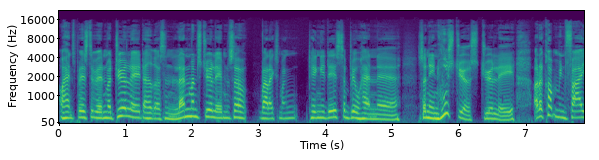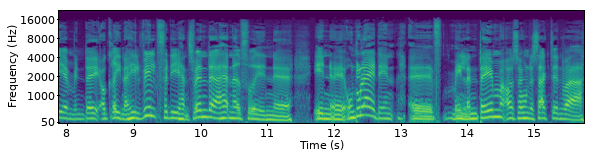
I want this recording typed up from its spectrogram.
og hans bedste ven var dyrlæge, der havde været sådan en landmandsdyrlæge, men så var der ikke så mange penge i det. Så blev han øh, sådan en husdyrsdyrlæge. Og der kom min far hjem en dag og griner helt vildt, fordi hans ven der, han havde fået en, øh, en øh, undulat ind øh, med en eller anden dame, og så hun havde sagt, at den var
